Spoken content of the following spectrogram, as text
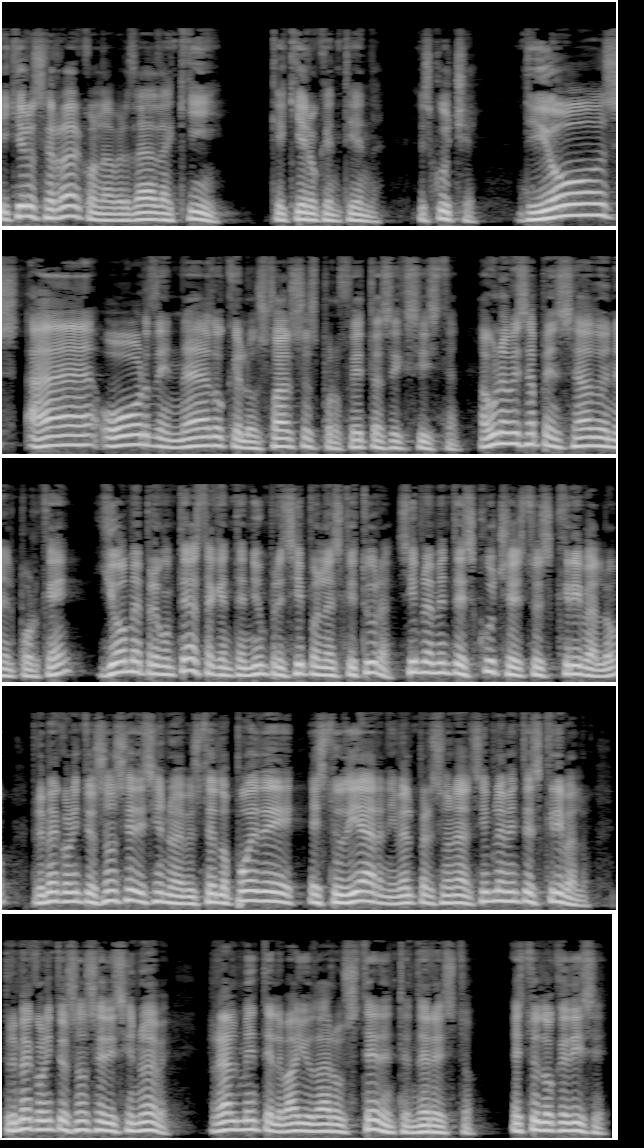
Y quiero cerrar con la verdad aquí, que quiero que entienda. Escuche, Dios ha ordenado que los falsos profetas existan. ¿Alguna vez ha pensado en el por qué? Yo me pregunté hasta que entendí un principio en la Escritura. Simplemente escuche esto, escríbalo. 1 Corintios 11, 19. Usted lo puede estudiar a nivel personal. Simplemente escríbalo. 1 Corintios 11, 19. Realmente le va a ayudar a usted a entender esto. Esto es lo que dice.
